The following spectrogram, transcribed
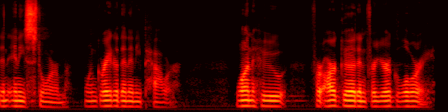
than any storm, one greater than any power, one who, for our good and for your glory,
